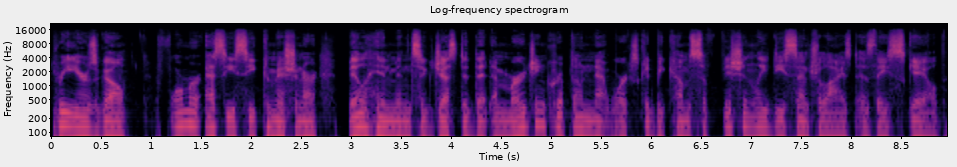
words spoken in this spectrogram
Three years ago, former SEC Commissioner Bill Hinman suggested that emerging crypto networks could become sufficiently decentralized as they scaled,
